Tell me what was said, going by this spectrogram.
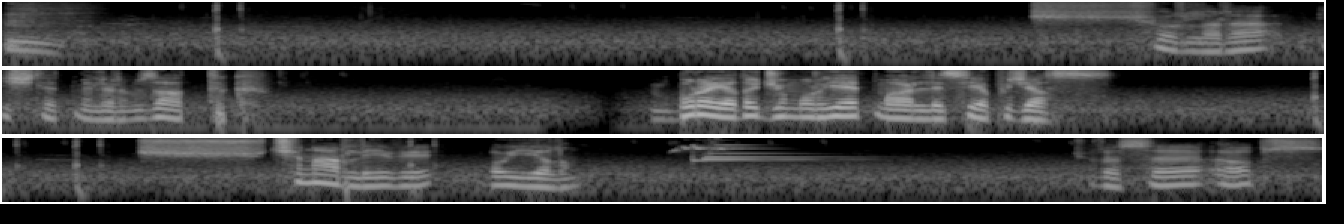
Şuralara işletmelerimizi attık. Buraya da Cumhuriyet Mahallesi yapacağız. Çınarlı'yı bir boyayalım. Şurası, ops,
